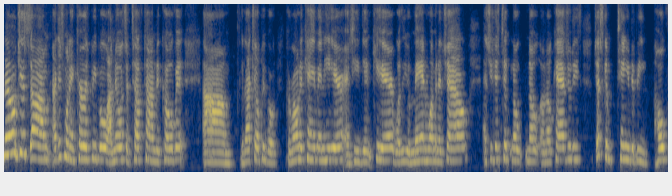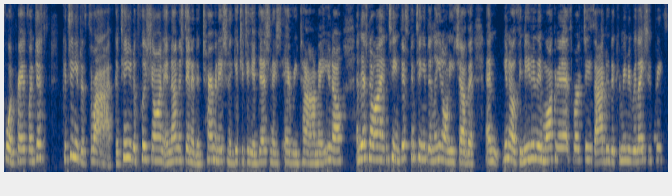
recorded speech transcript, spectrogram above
No, just um, I just want to encourage people. I know it's a tough time to COVID. Um, because I tell people Corona came in here and she didn't care whether you're a man, woman, or child, and she just took no no no casualties. Just continue to be hopeful and pray for and just continue to thrive, continue to push on and understand the determination to get you to your destination every time. And, you know, and there's no I in team, just continue to lean on each other. And, you know, if you need any marketing expertise, I do the community relations piece.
